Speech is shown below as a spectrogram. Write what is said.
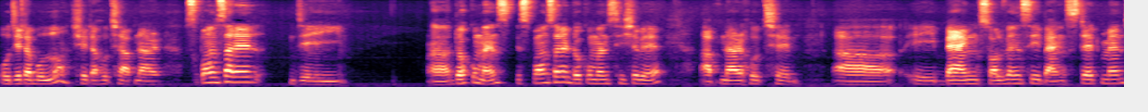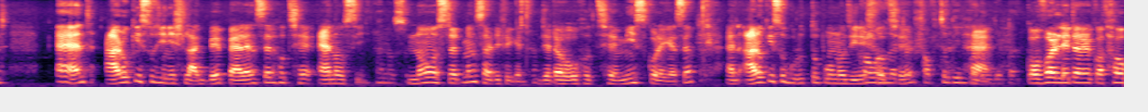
ও যেটা বলল, সেটা হচ্ছে আপনার স্পন্সারের যেই ডকুমেন্টস স্পন্সারের ডকুমেন্টস হিসেবে আপনার হচ্ছে এই bank solvency bank statement and আরও কিছু জিনিস লাগবে প্যারেন্টসের হচ্ছে এনওসি নো স্টেটমেন্ট সার্টিফিকেট যেটা ও হচ্ছে মিস করে গেছে। অ্যান্ড আরও কিছু গুরুত্বপূর্ণ জিনিস হচ্ছে হ্যাঁ কভার লেটারের কথাও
